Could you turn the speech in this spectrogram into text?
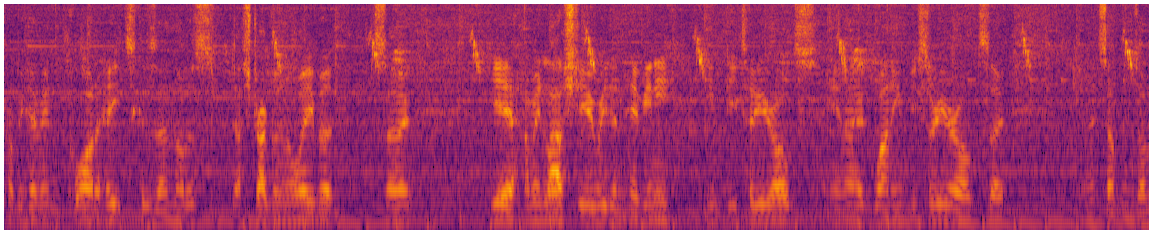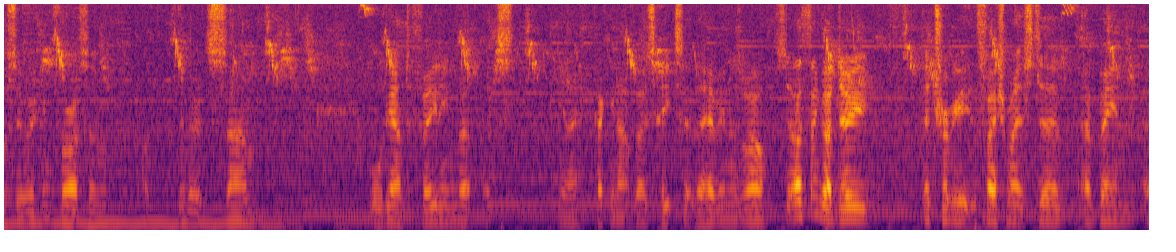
probably having quieter heats because they're not as they're struggling a wee bit. So yeah, I mean last year we didn't have any empty two-year-olds and I had one empty three-year-old. So something's obviously working for us, and whether it's um, all down to feeding, but it's you know picking up those heats that they're having as well. So I think I do attribute the FlashMates to have been a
